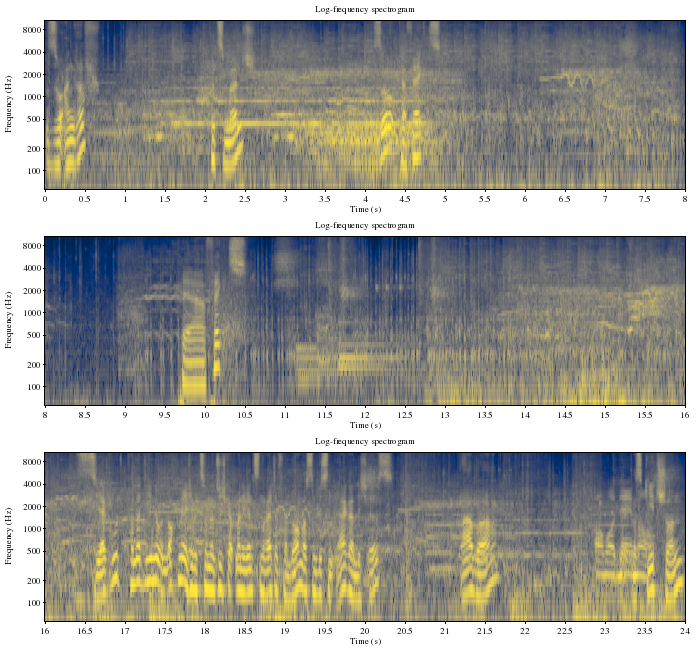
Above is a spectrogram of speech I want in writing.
So, Angriff. Kurz Mönch. So, perfekt. Perfekt. Sehr gut, Paladine und noch mehr. Ich habe jetzt natürlich gerade meine ganzen Reiter verloren, was ein bisschen ärgerlich ist. Aber... Das geht schon.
